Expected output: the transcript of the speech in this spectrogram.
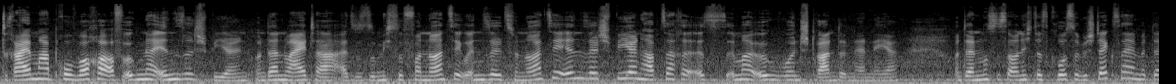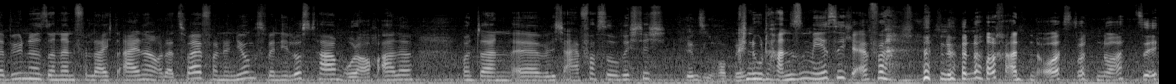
dreimal pro Woche auf irgendeiner Insel spielen und dann weiter. Also so mich so von Nordseeinsel zu Nordseeinsel spielen. Hauptsache ist immer irgendwo ein Strand in der Nähe. Und dann muss es auch nicht das große Besteck sein mit der Bühne, sondern vielleicht einer oder zwei von den Jungs, wenn die Lust haben oder auch alle. Und dann äh, will ich einfach so richtig Knut Hansen-mäßig einfach nur noch an Ost- und Nordsee.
